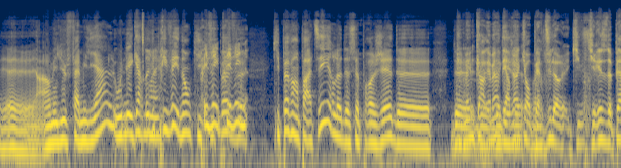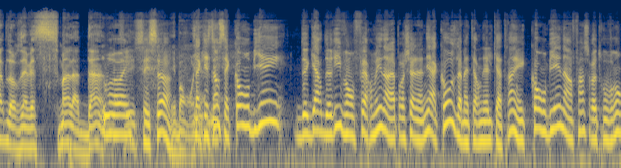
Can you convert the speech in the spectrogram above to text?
euh, en milieu familial ou les garderies Ouais. privées, non, qui, Privées, qui peuvent, privées. Qui peuvent en pâtir là, de ce projet de... même carrément de des garde- gens qui ont ouais. perdu leur, qui, qui risquent de perdre leurs investissements là-dedans. Sais. C'est ça. Et bon, La question, c'est combien de garderies vont fermer dans la prochaine année à cause de la maternelle 4 ans et combien d'enfants se retrouveront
